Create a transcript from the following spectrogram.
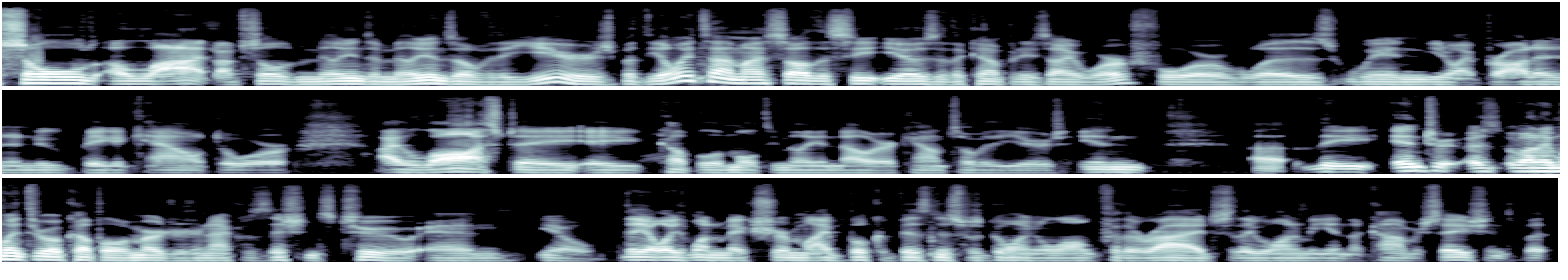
sold a lot. I've sold millions and millions over the years, but the only time I saw the CEOs of the companies I worked for was when, you know, I brought in a new big account or I lost a, a couple of multi-million dollar accounts over the years. In uh, the inter when I went through a couple of mergers and acquisitions too, and you know they always want to make sure my book of business was going along for the ride, so they wanted me in the conversations. But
